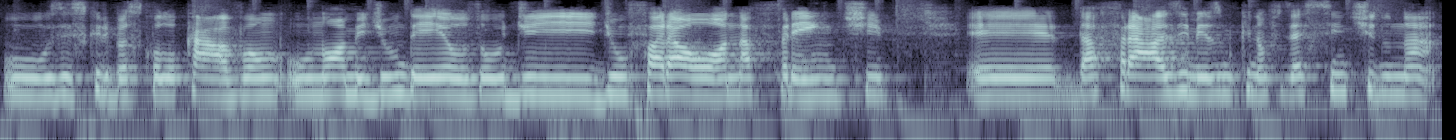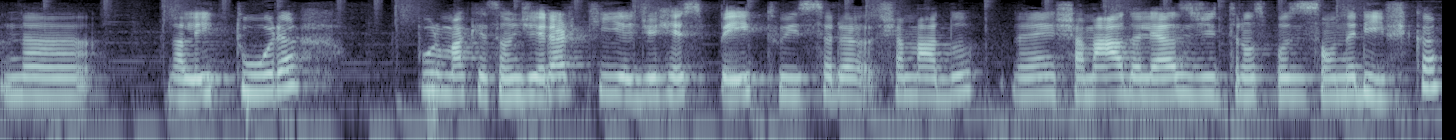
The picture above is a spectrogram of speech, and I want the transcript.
os escribas colocavam o nome de um deus ou de, de um faraó na frente é, da frase, mesmo que não fizesse sentido na, na, na, leitura, por uma questão de hierarquia, de respeito, isso era chamado, né, chamado, aliás, de transposição honorífica.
